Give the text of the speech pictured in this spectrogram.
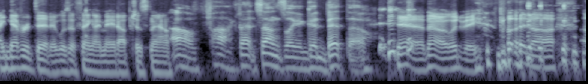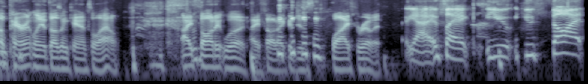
i never did it was a thing i made up just now Oh fuck, that sounds like a good bit though. yeah, no, it would be. But uh, apparently it doesn't cancel out. I thought it would. I thought I could just fly through it. Yeah, it's like you you thought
